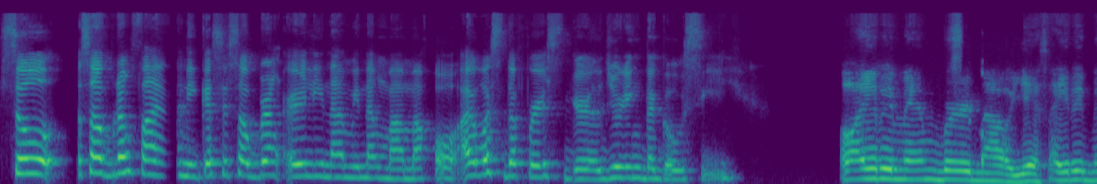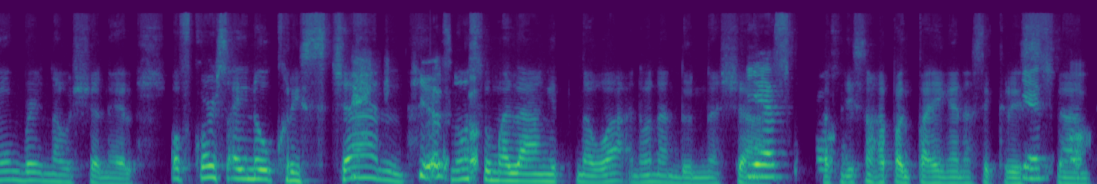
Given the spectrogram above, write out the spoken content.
So sobrang funny kasi sobrang early namin ng mama ko. I was the first girl during the go-see. Oh, I remember now. Yes, I remember now, Chanel. Of course, I know Christian. Yes No, po. sumalangit nawa, ano, nandun na siya. Yes po. At least nakapagpahinga na si Yes Christian. po.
